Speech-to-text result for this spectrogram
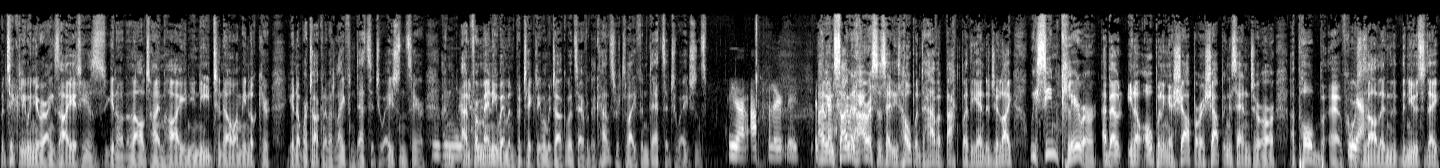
particularly when your anxiety is, you know, at an all-time high, and you need to know. I mean, look, you're, you know, we're talking about life and death situations here, Mm-hmm, and and for many women, particularly when we talk about cervical cancer, it's life and death situations. Yeah, absolutely. It's I mean, Simon Harris has said he's hoping to have it back by the end of July. We seem clearer about, you know, opening a shop or a shopping centre or a pub, uh, of course, Yeah. is all in the, the news today,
